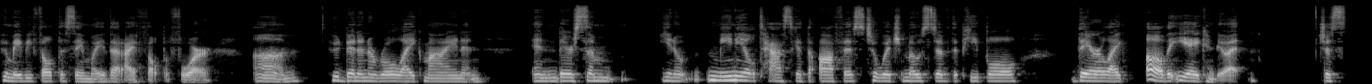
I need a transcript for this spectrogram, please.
who maybe felt the same way that I felt before. Um, who'd been in a role like mine and and there's some you know, menial task at the office to which most of the people they're like, oh, the EA can do it just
